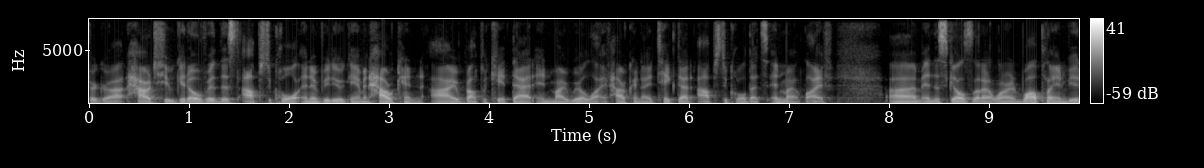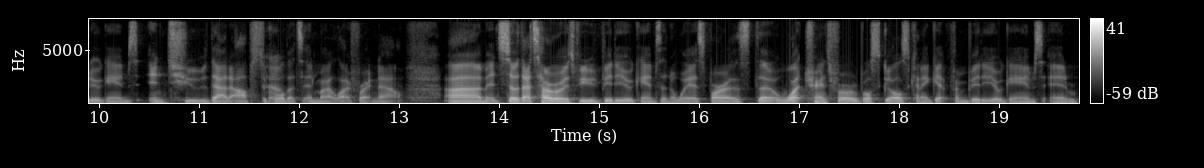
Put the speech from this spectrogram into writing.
figure out how to get over this obstacle in a video game and how can I replicate that in my real life? How can I take that obstacle that's in my life um, and the skills that I learned while playing video games into that obstacle Yeah. that's in my life right now? Um, and so that's how I always viewed video games in a way, as far as the what transferable skills can I get from video games and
